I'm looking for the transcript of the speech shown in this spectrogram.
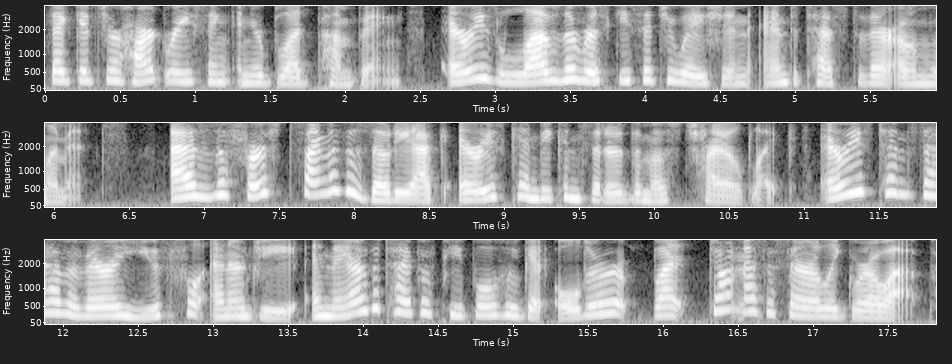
that gets your heart racing and your blood pumping. Aries loves a risky situation and to test their own limits. As the first sign of the zodiac, Aries can be considered the most childlike. Aries tends to have a very youthful energy, and they are the type of people who get older but don't necessarily grow up.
